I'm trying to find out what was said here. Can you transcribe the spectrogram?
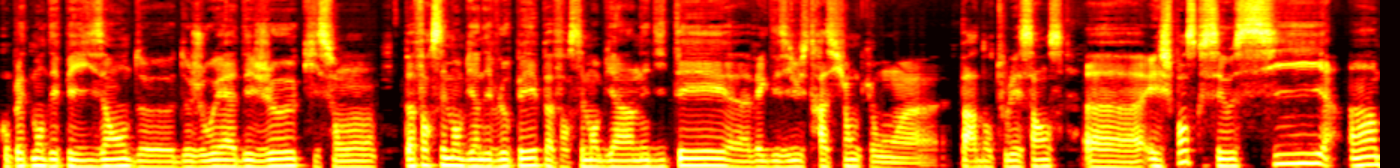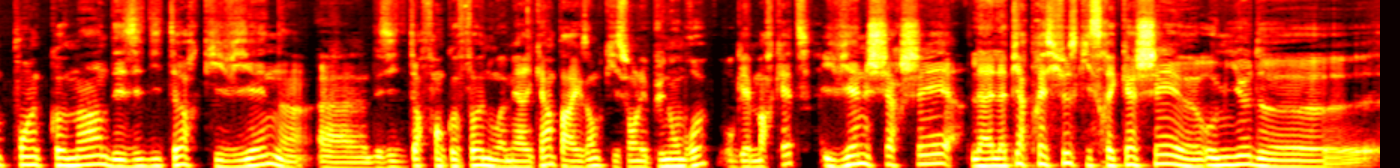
complètement dépaysant de, jouer à des jeux qui sont pas forcément bien développés, pas forcément bien édités, euh, avec des illustrations qui ont euh, partent dans tous les sens. Et je pense que c'est aussi un point commun des éditeurs qui viennent, des éditeurs francophones ou américains par exemple, qui sont les plus nombreux au game market. Ils viennent chercher la, pierre précieuse qui serait cachée euh, au milieu de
